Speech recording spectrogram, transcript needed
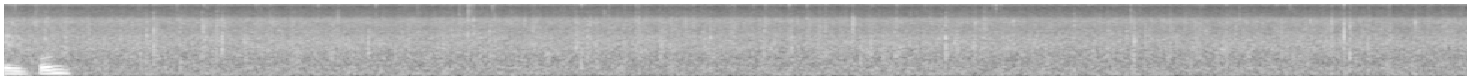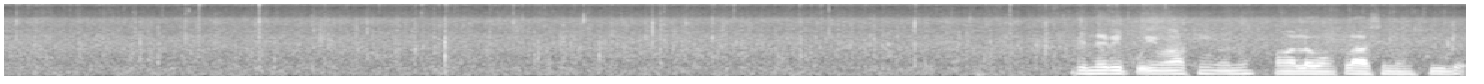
cellphone Rin po yung aking ano, pangalawang klase ng silo.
